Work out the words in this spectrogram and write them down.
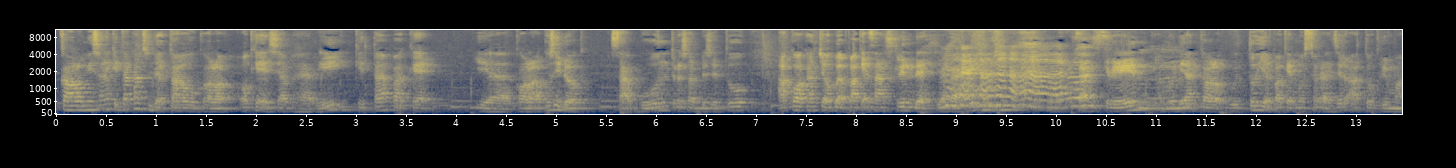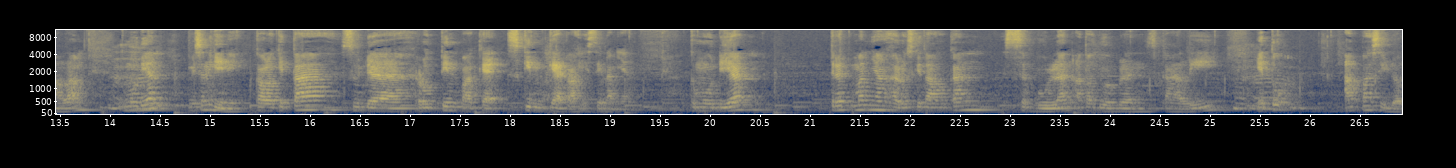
kalau misalnya kita kan sudah tahu kalau oke setiap hari kita pakai ya kalau aku sih dok sabun terus habis itu aku akan coba pakai sunscreen deh hari. Harus. sunscreen kemudian kalau butuh ya pakai moisturizer atau krim malam kemudian misalnya gini kalau kita sudah rutin pakai skincare lah istilahnya kemudian treatment yang harus kita lakukan sebulan atau dua bulan sekali Mm-mm. itu apa sih dok?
